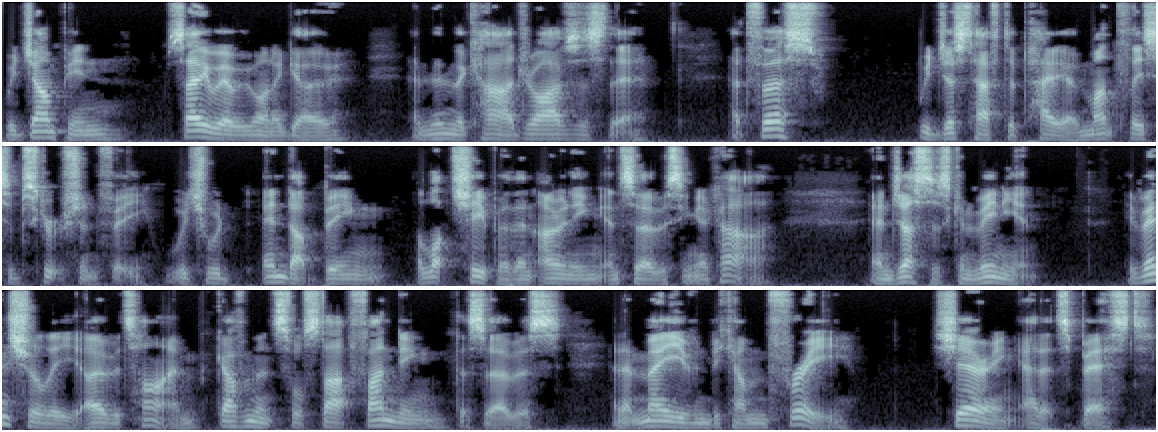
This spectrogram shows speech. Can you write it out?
We jump in, say where we want to go, and then the car drives us there. At first, we just have to pay a monthly subscription fee, which would end up being a lot cheaper than owning and servicing a car, and just as convenient. Eventually, over time, governments will start funding the service, and it may even become free, sharing at its best.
